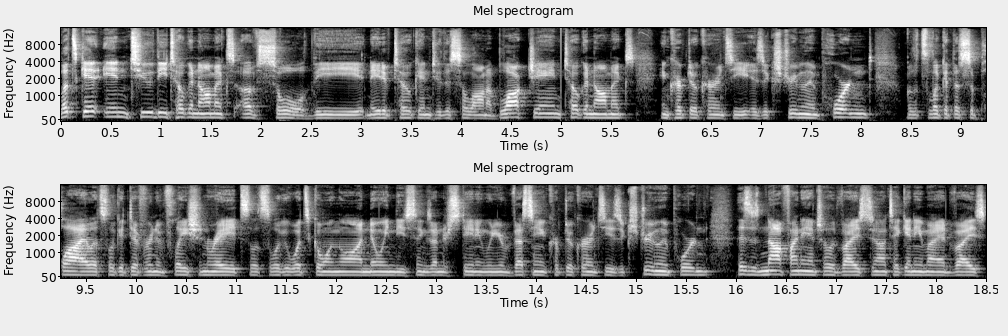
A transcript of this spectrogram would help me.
Let's get into the tokenomics of SOL, the native token to the Solana blockchain. Tokenomics in cryptocurrency is extremely important. Well, let's look at the supply. Let's look at different inflation rates. Let's look at what's going on. Knowing these things, understanding when you're investing in cryptocurrency is extremely important. This is not financial advice. Do not take any of my advice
